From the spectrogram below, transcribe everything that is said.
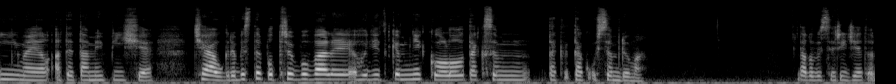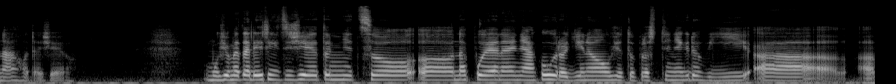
e-mail a teta mi píše, čau, kdybyste potřebovali hodit ke mně kolo, tak, jsem, tak, tak už jsem doma. Dalo by se říct, že je to náhoda, že jo? Můžeme tady říct, že je to něco uh, napojené nějakou rodinou, že to prostě někdo ví a, a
